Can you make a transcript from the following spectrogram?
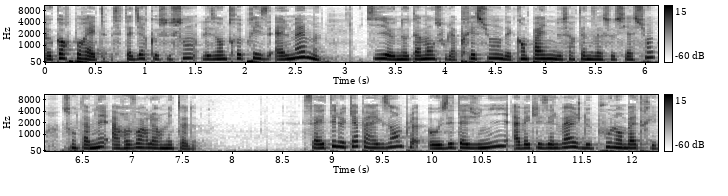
euh, corporate, c'est-à-dire que ce sont les entreprises elles-mêmes qui, euh, notamment sous la pression des campagnes de certaines associations, sont amenées à revoir leurs méthodes. Ça a été le cas par exemple aux États-Unis avec les élevages de poules en batterie.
